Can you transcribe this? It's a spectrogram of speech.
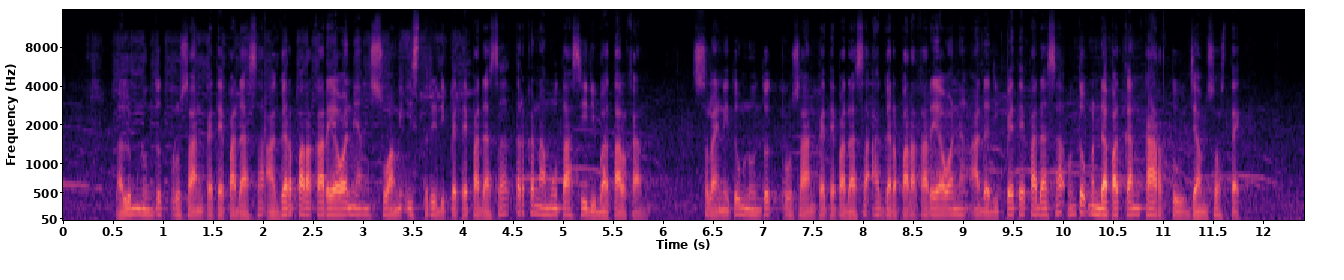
Lalu menuntut perusahaan PT Padasa agar para karyawan yang suami istri di PT Padasa terkena mutasi dibatalkan. Selain itu menuntut perusahaan PT Padasa agar para karyawan yang ada di PT Padasa untuk mendapatkan kartu jam sostek.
